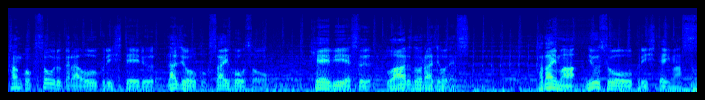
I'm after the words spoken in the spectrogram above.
韓国ソウルからお送りしているラジオ国際放送 KBS ワールドラジオです。ただいまニュースをお送りしています。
